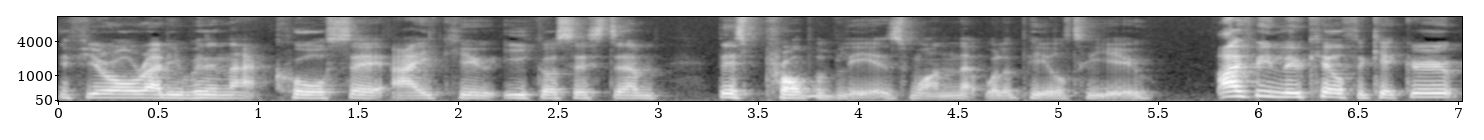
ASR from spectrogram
if you're already within that Corsair iCUE ecosystem, this probably is one that will appeal to you. I've been Luke Hill for KitGuru.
